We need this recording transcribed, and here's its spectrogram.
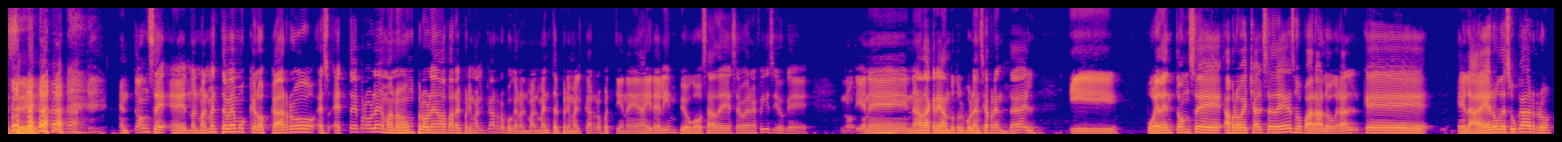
sí. Entonces, eh, normalmente vemos que los carros, es- este problema no es un problema para el primer carro, porque normalmente el primer carro pues tiene aire limpio, goza de ese beneficio que no tiene nada creando turbulencia frente a él y puede entonces aprovecharse de eso para lograr que el aero de su carro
